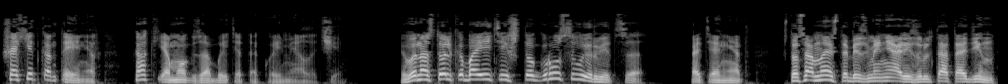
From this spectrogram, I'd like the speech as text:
Шахид-контейнер. Как я мог забыть о такой мелочи? Вы настолько боитесь, что груз вырвется? Хотя нет. Что со мной, что без меня, результат один,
